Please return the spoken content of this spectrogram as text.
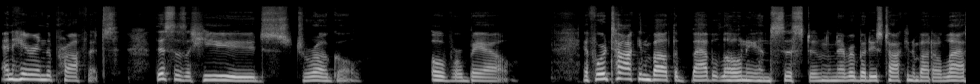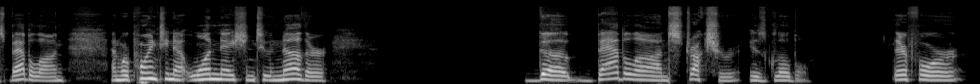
and hearing the prophets, this is a huge struggle over Baal. If we're talking about the Babylonian system and everybody's talking about our last Babylon, and we're pointing at one nation to another, the Babylon structure is global. Therefore,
